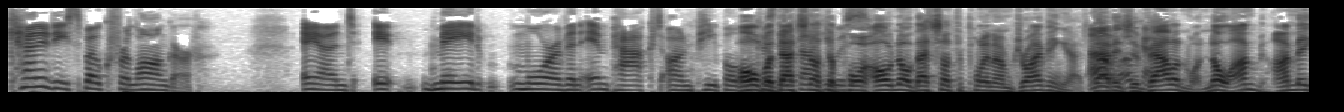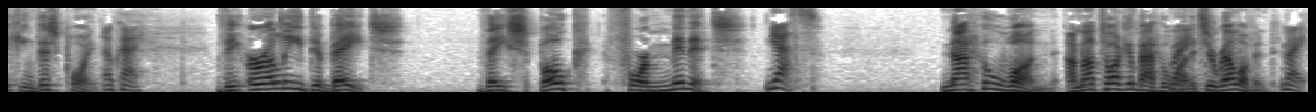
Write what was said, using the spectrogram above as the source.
Kennedy spoke for longer, and it made more of an impact on people. Oh, but that's not the was- point. Oh no, that's not the point I'm driving at. Oh, that is a valid one. No, I'm I'm making this point. Okay. The early debates, they spoke for minutes. Yes. not who won. I'm not talking about who won. It's irrelevant. Right.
